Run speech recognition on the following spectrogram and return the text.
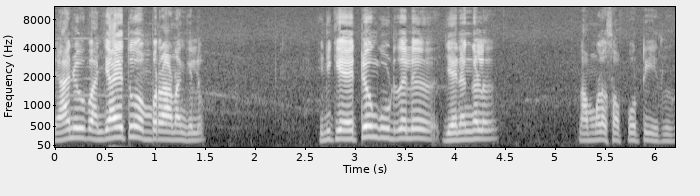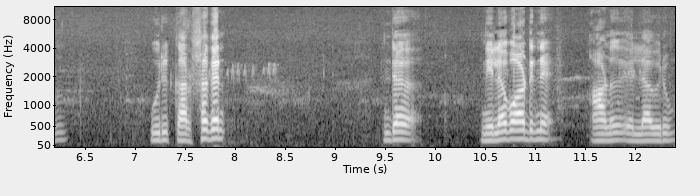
ഞാനൊരു പഞ്ചായത്ത് മെമ്പറാണെങ്കിലും എനിക്ക് ഏറ്റവും കൂടുതൽ ജനങ്ങൾ നമ്മളെ സപ്പോർട്ട് ചെയ്തത് ഒരു കർഷകൻ എന്റെ നിലപാടിനെ ആണ് എല്ലാവരും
